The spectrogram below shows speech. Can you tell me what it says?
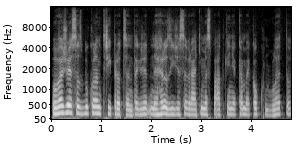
považuje sazbu kolem 3%, takže nehrozí, že se vrátíme zpátky někam jako k nule. To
